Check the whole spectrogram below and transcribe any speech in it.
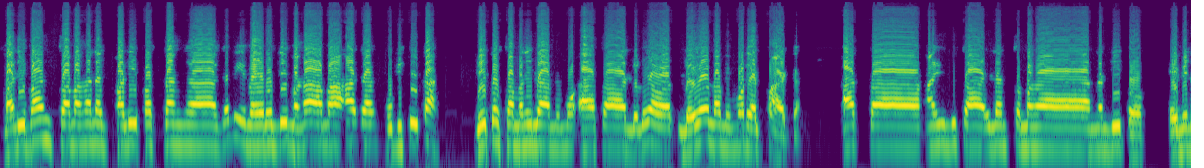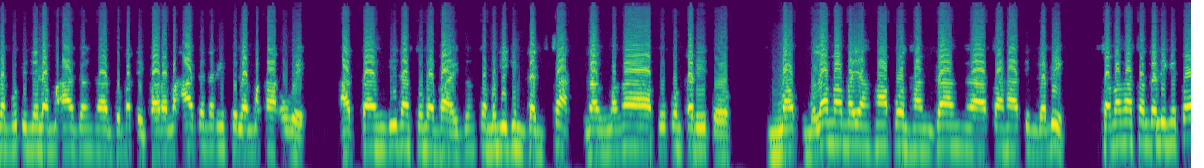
Maliban sa mga nagpalipas ng uh, gabi, mayroon din mga maagang bumisita dito sa Manila Memo- uh, sa Loyola, Memorial Park. At uh, ayon din sa ilan sa mga nandito, eh minabuti nila maagang uh, dumating para maaga na rin sila makauwi at uh, hindi na sumabay dun sa magiging dagsa ng mga pupunta dito ma- mula mamayang hapon hanggang uh, sa hating gabi. Sa mga sandaling ito,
